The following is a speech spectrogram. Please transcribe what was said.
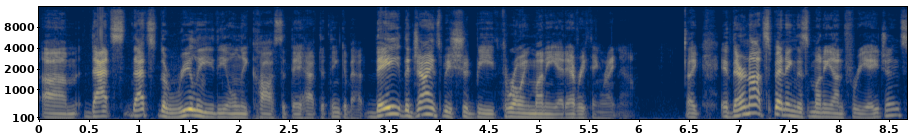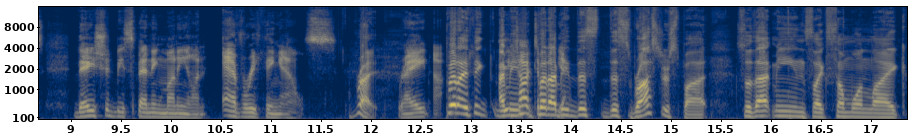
Um, that's that's the really the only cost that they have to think about. They the Giants should be throwing money at everything right now. Like if they're not spending this money on free agents, they should be spending money on everything else, Right. right? But I think I We mean, but I about- mean this this roster spot. So that means like someone like,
